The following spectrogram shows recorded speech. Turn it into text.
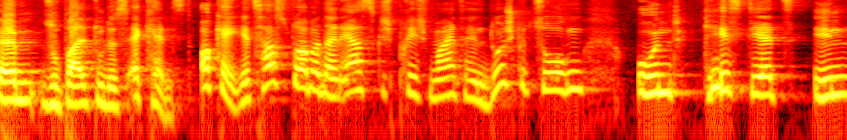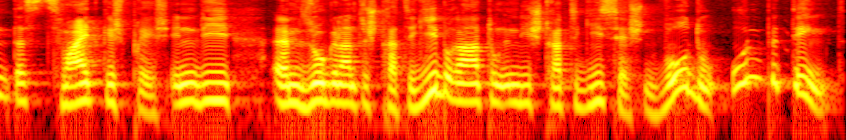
Ähm, sobald du das erkennst. Okay, jetzt hast du aber dein Erstgespräch weiterhin durchgezogen und gehst jetzt in das Zweitgespräch, in die ähm, sogenannte Strategieberatung, in die Strategiesession, wo du unbedingt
